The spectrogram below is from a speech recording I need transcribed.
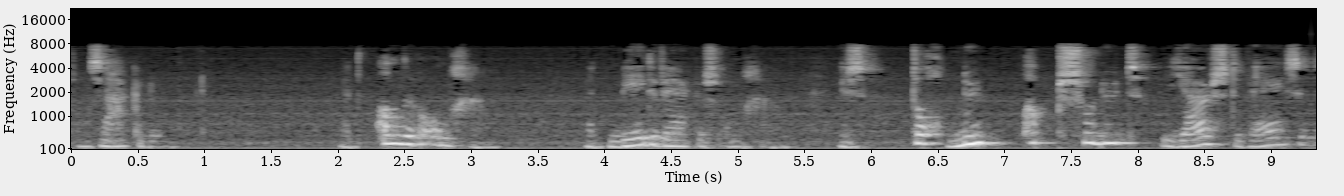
van zaken doen. Met anderen omgaan. Met medewerkers omgaan. Is toch nu absoluut de juiste wijze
